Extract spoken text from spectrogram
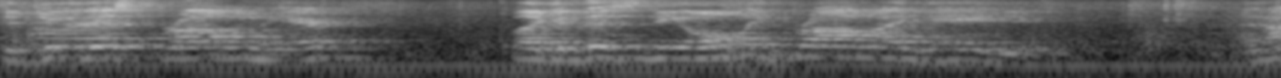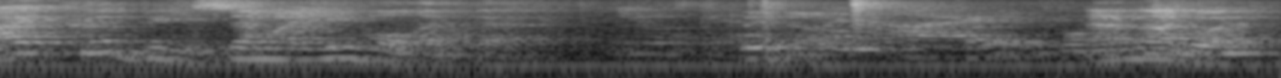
to do this problem here, like if this is the only problem I gave you, and I could be semi-evil like that, You, Please don't. And I. and I'm not going to,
